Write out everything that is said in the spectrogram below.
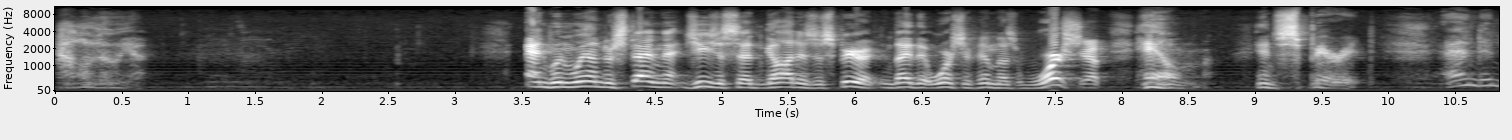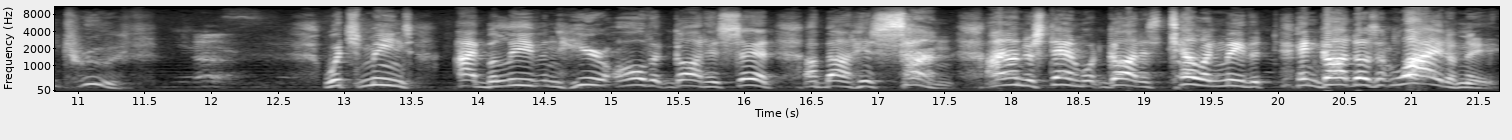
Hallelujah. And when we understand that, Jesus said, God is a spirit, and they that worship him must worship him in spirit and in truth. Which means I believe and hear all that God has said about his son. I understand what God is telling me that and God doesn't lie to me.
